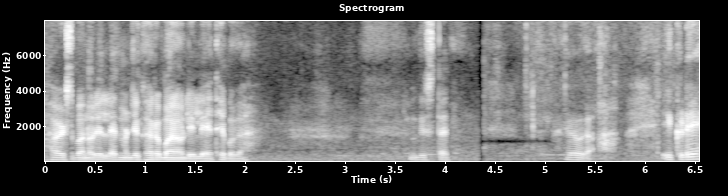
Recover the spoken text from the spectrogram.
हर्ट्स बनवलेले आहेत म्हणजे घरं बनवलेली आहेत हे बघा. दिसत आहेत हे बघा. इकडे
